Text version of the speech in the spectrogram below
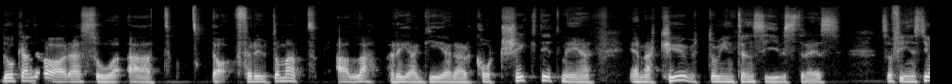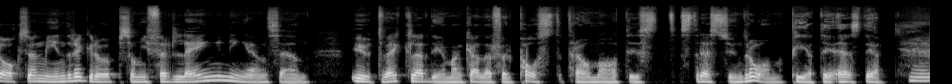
Då kan det vara så att, ja, förutom att alla reagerar kortsiktigt med en akut och intensiv stress så finns det ju också en mindre grupp som i förlängningen sen utvecklar det man kallar för posttraumatiskt stresssyndrom, PTSD. Mm.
